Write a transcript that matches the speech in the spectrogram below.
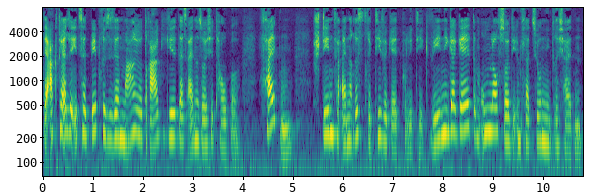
Der aktuelle EZB-Präsident Mario Draghi gilt als eine solche Taube. Falken stehen für eine restriktive Geldpolitik. Weniger Geld im Umlauf soll die Inflation niedrig halten.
